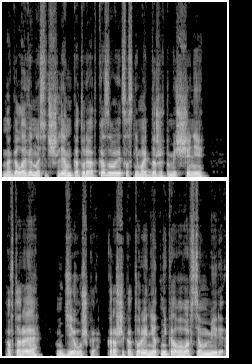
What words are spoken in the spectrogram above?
На голове носит шлем, который отказывается снимать даже в помещении. А вторая – девушка, краше которой нет никого во всем мире.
